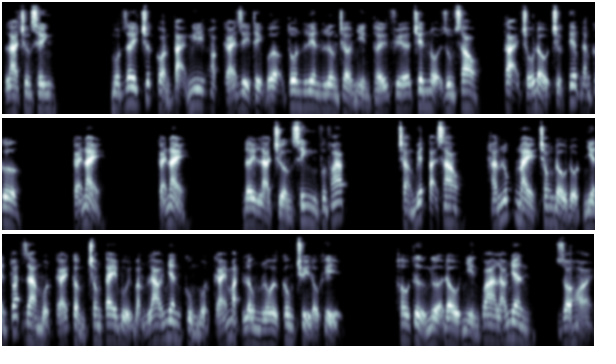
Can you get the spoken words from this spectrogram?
Là trường sinh. Một giây trước còn tại nghi hoặc cái gì thịnh vượng tôn liên lương chờ nhìn thấy phía trên nội dung sau, tại chỗ đầu trực tiếp đăng cơ. Cái này cái này, đây là trường sinh phương pháp. Chẳng biết tại sao, hắn lúc này trong đầu đột nhiên toát ra một cái cầm trong tay bụi bặm lão nhân cùng một cái mặt lông lồi công trụy đầu khỉ. Hầu tử ngựa đầu nhìn qua lão nhân, do hỏi,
